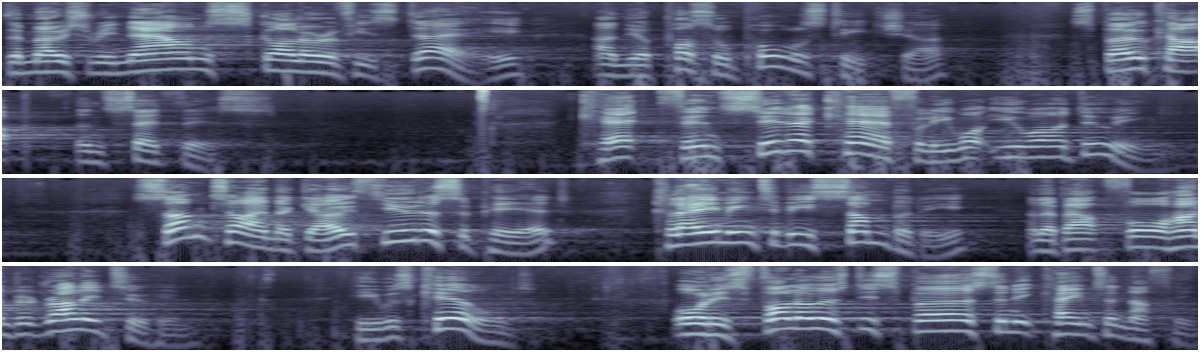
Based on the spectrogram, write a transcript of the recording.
the most renowned scholar of his day and the Apostle Paul's teacher, spoke up and said this Consider carefully what you are doing. Some time ago, Theudas appeared, claiming to be somebody, and about 400 rallied to him. He was killed. All his followers dispersed, and it came to nothing.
